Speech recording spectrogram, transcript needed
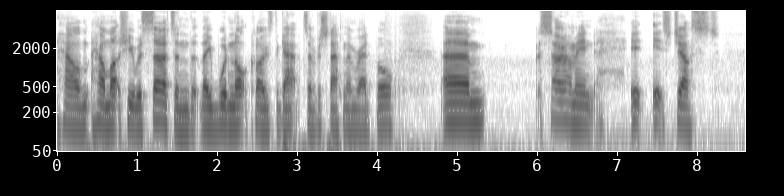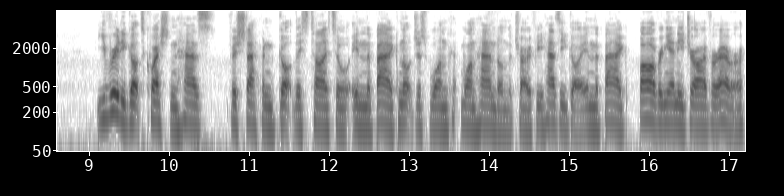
how how much he was certain that they would not close the gap to Verstappen and Red Bull. Um, so I mean, it it's just you've really got to question has Verstappen got this title in the bag, not just one one hand on the trophy. Has he got it in the bag, barring any driver error?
